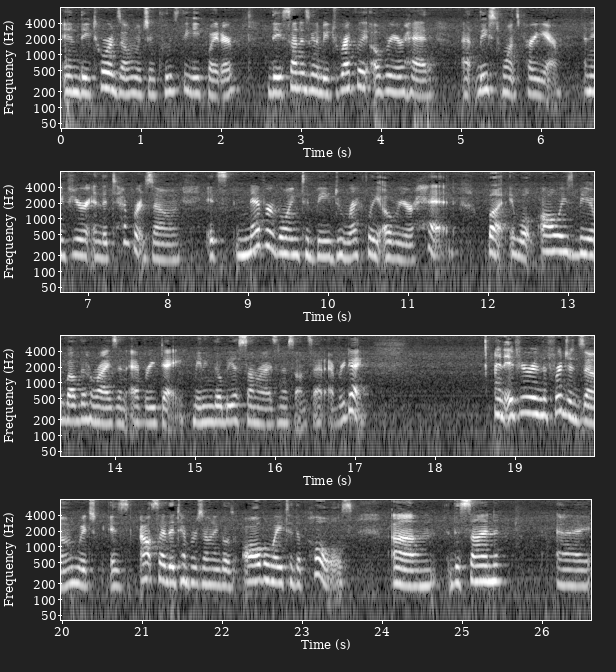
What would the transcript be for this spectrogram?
in the torrid zone, which includes the equator, the sun is going to be directly over your head at least once per year. And if you're in the temperate zone, it's never going to be directly over your head, but it will always be above the horizon every day, meaning there'll be a sunrise and a sunset every day. And if you're in the frigid zone, which is outside the temperate zone and goes all the way to the poles, Um, the sun uh,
